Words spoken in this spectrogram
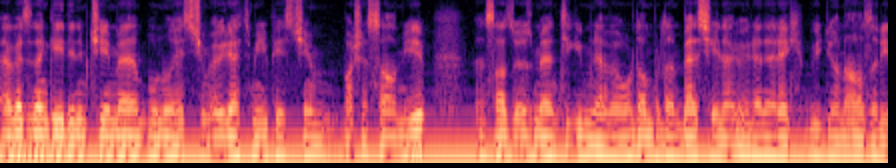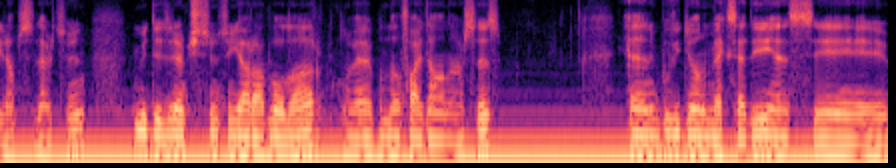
Əvvəlcədən qeyd edim ki, mən bunu heç kim öyrətməyib, heç kim başa salmayıb. Mən sadəcə öz məntiqimlə və oradan buradan bəzi şeylər öyrənərək videonu hazırlayıram sizlər üçün. Ümid edirəm ki, sizin üçün yararlı olar və bundan faydalanarsınız. Yəni bu videonun məqsədi, yəni sizi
